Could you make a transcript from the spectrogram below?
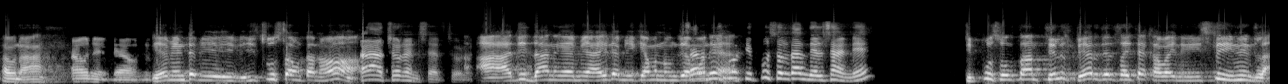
అవునా? అవునండి అవును. ఏమంటే మీ ఇది చూస్తా ఉంటాను. ఆ, చూడండి సార్ చూడండి. ఆ, అది దాని మీ ఐడియా మీకేమన్నా ఉందేమో సార్ అని. మీకు టిప్పు సుల్తాన్ తెలుసా అండి? టిప్పు సుల్తాన్ తెలుసు పేరు తెలుసు అయితే కవాయి హిస్టరీ ఇన్నింట్లా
